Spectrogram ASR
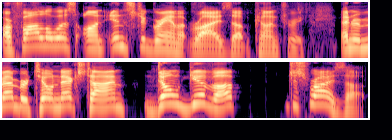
or follow us on Instagram at Rise Up Country. And remember, till next time, don't give up, just rise up.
